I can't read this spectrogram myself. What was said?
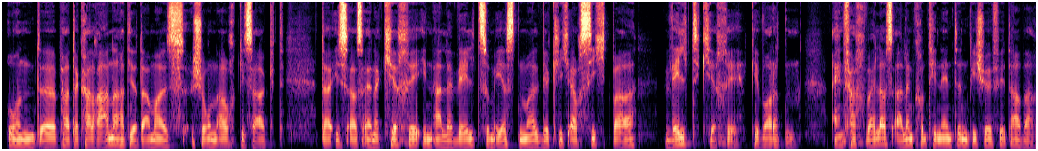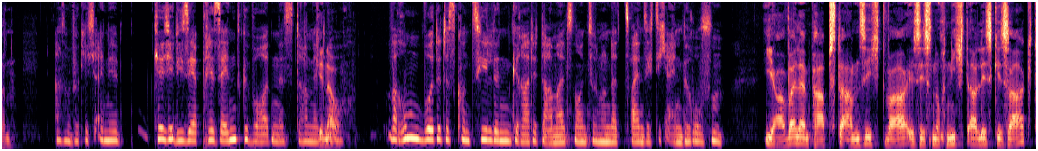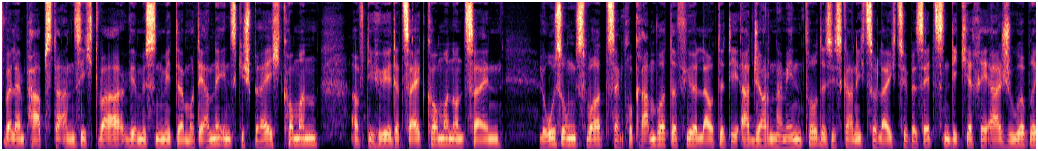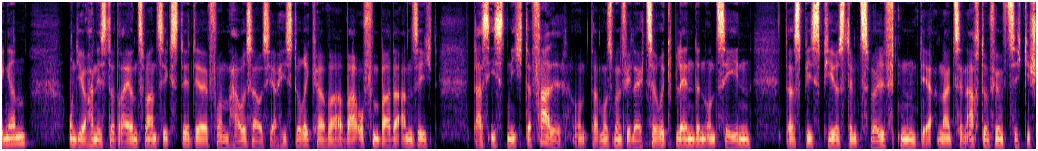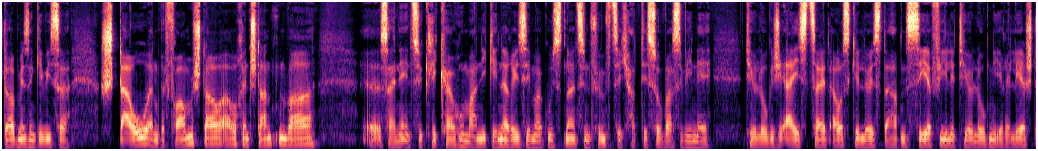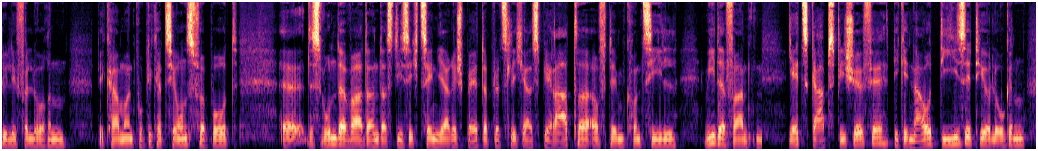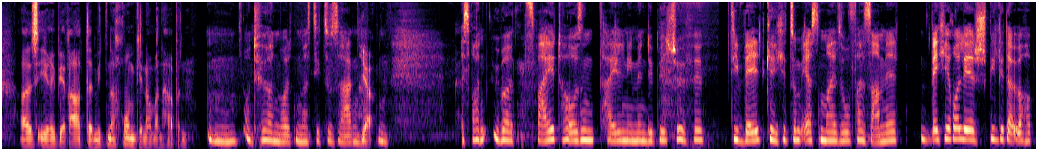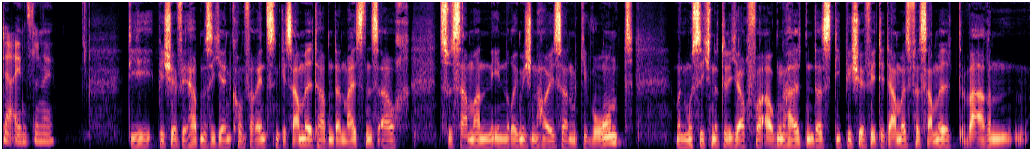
Und äh, Pater Karl Rahner hat ja damals schon auch gesagt, da ist aus einer Kirche in aller Welt zum ersten Mal wirklich auch sichtbar Weltkirche geworden. Einfach weil aus allen Kontinenten Bischöfe da waren. Also wirklich eine Kirche, die sehr präsent geworden ist damit. Genau. Auch. Warum wurde das Konzil denn gerade damals 1962 einberufen? Ja, weil ein Papst der Ansicht war, es ist noch nicht alles gesagt, weil ein Papst der Ansicht war, wir müssen mit der Moderne ins Gespräch kommen, auf die Höhe der Zeit kommen und sein Losungswort, sein Programmwort dafür lautete Aggiornamento, das ist gar nicht so leicht zu übersetzen, die Kirche à jour bringen. Und Johannes der 23., der von Haus aus ja Historiker war, war offenbar der Ansicht, das ist nicht der Fall. Und da muss man vielleicht zurückblenden und sehen, dass bis Pius XII., der 1958 gestorben ist, ein gewisser Stau, ein Reformstau auch entstanden war. Äh, seine Enzyklika Humani Generis im August 1950 hatte sowas wie eine theologische Eiszeit ausgelöst. Da haben sehr viele Theologen ihre Lehrstühle verloren bekam ein Publikationsverbot. Äh, das Wunder war dann, dass die sich zehn Jahre später plötzlich als Berater auf dem Konzil wiederfanden. Jetzt gab es Bischöfe, die genau diese Theologen als ihre Berater mit nach Rom genommen haben. Mhm. Und hören wollten, was die zu sagen hatten. Ja. Es waren über 2000 teilnehmende Bischöfe, die Weltkirche zum ersten Mal so versammelt. Welche Rolle spielte da überhaupt der Einzelne? Die Bischöfe haben sich ja in Konferenzen gesammelt, haben dann meistens auch zusammen in römischen Häusern gewohnt. Man muss sich natürlich auch vor Augen halten, dass die Bischöfe, die damals versammelt waren,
